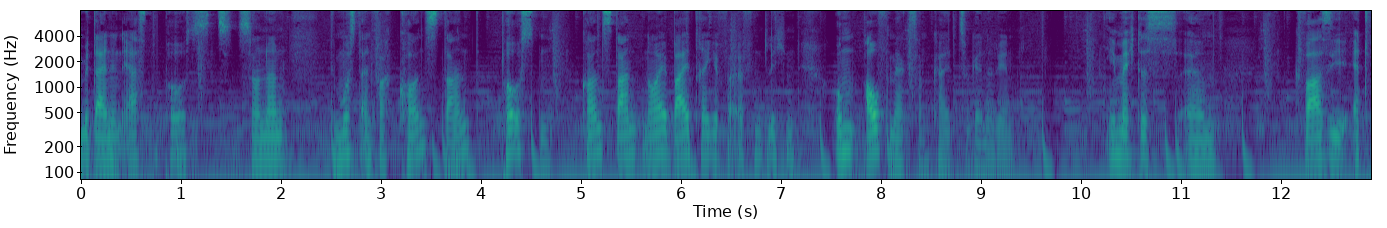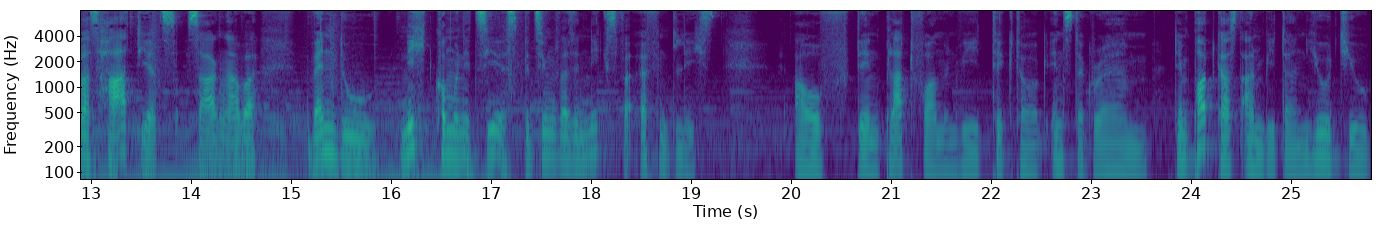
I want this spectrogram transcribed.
mit deinen ersten Posts, sondern du musst einfach konstant posten, konstant neue Beiträge veröffentlichen, um Aufmerksamkeit zu generieren. Ich möchte es ähm, quasi etwas hart jetzt sagen, aber wenn du nicht kommunizierst bzw. nichts veröffentlichst auf den Plattformen wie TikTok, Instagram, den Podcast-Anbietern, YouTube,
